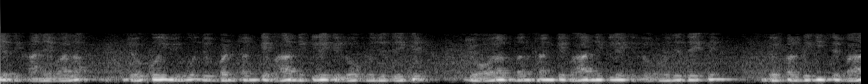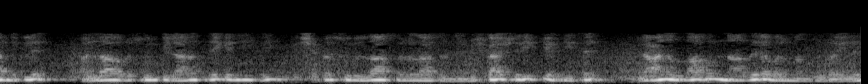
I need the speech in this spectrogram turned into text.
یا دکھانے والا جو کوئی بھی ہو جو بن ٹھن کے باہر نکلے کہ لوگ مجھے دیکھے جو عورت بن ٹھن کے باہر نکلے کہ لوگ مجھے دیکھیں بے پردگی سے باہر نکلے اللہ اور رسول کی لعنت ہے کہ نہیں بھائی؟ رسول اللہ صلی اللہ علیہ وسلم نے مشکا شریف کی حدیث ہے لعن اللہ الناظر والمنظور علیہ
